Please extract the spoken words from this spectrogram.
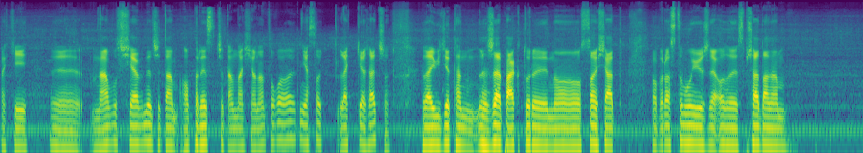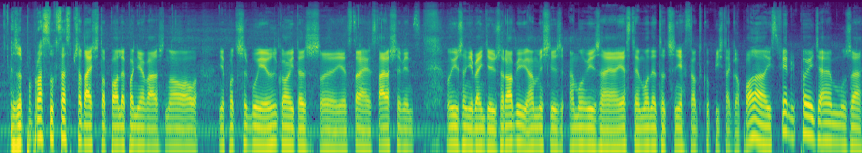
Taki y, nawóz siewny, czy tam oprysk, czy tam nasiona, to nie są lekkie rzeczy. Tutaj widzę ten rzepak, który no sąsiad po prostu mówił, że on sprzeda nam, że po prostu chce sprzedać to pole, ponieważ no nie potrzebuje już go i też y, jest trochę starszy, więc mówi, że nie będzie już robił, a myśli, a mówi, że jestem młody, to czy nie chce odkupić tego pola i powiedziałem mu, że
